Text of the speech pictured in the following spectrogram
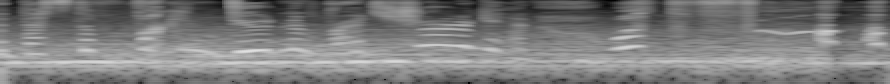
god, that's the fucking dude in the red shirt again. What the fuck?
